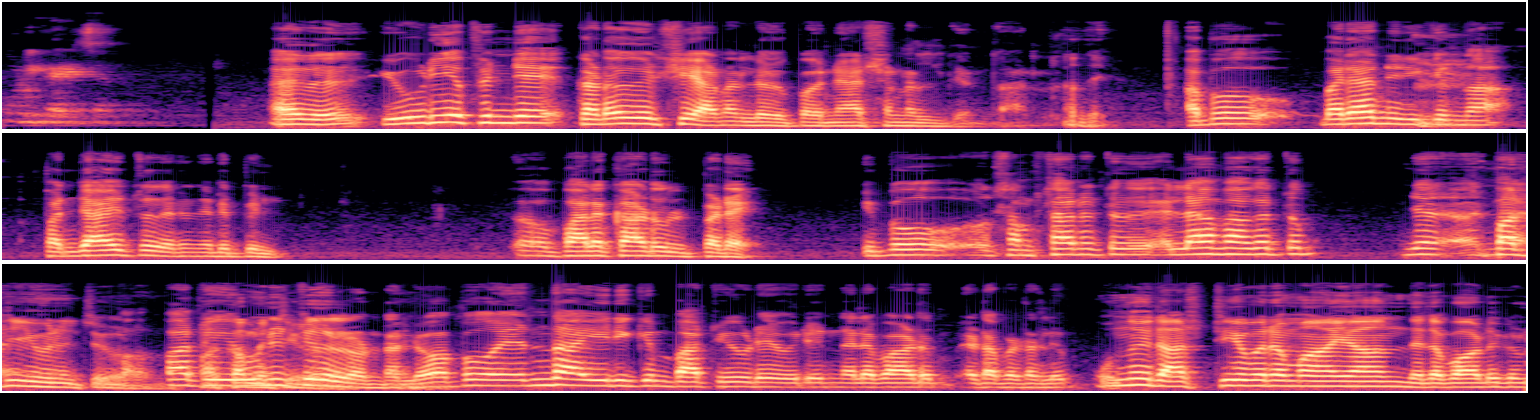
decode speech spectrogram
കൂടിക്കാഴ്ച. അതായത് യു ഡി എഫിന്റെ ഘടകകക്ഷിയാണല്ലോ ഇപ്പോൾ നാഷണൽ ജനതാ അതെ. അപ്പോൾ വരാനിരിക്കുന്ന പഞ്ചായത്ത് തിരഞ്ഞെടുപ്പിൽ പാലക്കാട് ഉൾപ്പെടെ ഇപ്പോൾ സംസ്ഥാനത്ത് എല്ലാ ഭാഗത്തും പാർട്ടി യൂണിറ്റുകൾ പാർട്ടി യൂണിറ്റുകളുണ്ടല്ലോ. അപ്പോൾ എന്തായിരിക്കും പാർട്ടിയുടെ ഒരു നിലപാടും ഇടപെടലും? ഒന്ന് രാഷ്ട്രീയപരമായ നിലപാടുകൾ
